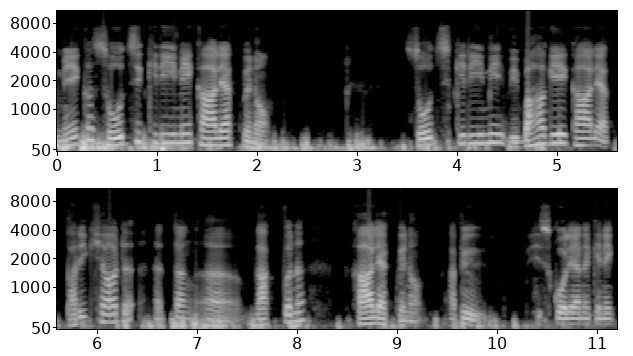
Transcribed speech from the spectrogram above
මේක සෝදිසි කිරීමේ කාලයක් වෙනවා. සෝදිසි කිරීමේ විභාගයේ කාලයක් පරීක්ෂාවට නැත්නම් ලක්වන කාලයක් වෙනවා. අපි ඉස්කෝලේ යන කෙනෙක්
